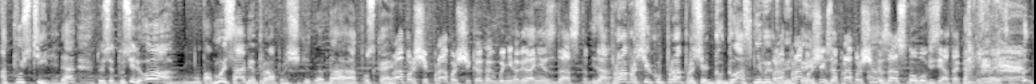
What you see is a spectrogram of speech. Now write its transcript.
отпустили, да? То есть отпустили, а, ну там, мы сами прапорщики, да, да отпускаем. Прапорщик прапорщика как бы никогда не сдаст. там, Да, да. прапорщику прапорщик глаз не Пра- выклюет. Прапорщик за прапорщика за основу взято, как бы, знаете.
